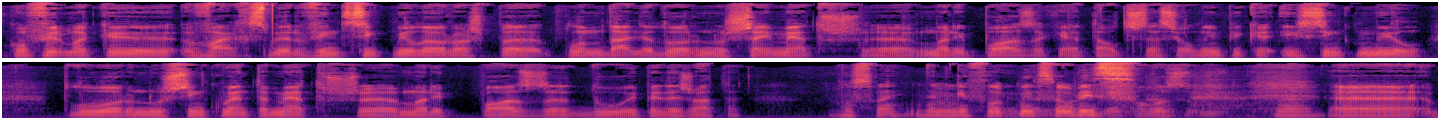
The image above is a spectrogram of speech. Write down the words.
Confirma que vai receber 25 mil euros pela medalha de ouro nos 100 metros eh, mariposa, que é a tal distância olímpica, e 5 mil pelo ouro nos 50 metros eh, mariposa do IPDJ? Não sei, ainda ninguém falou comigo sobre isso. Falou... Uh,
